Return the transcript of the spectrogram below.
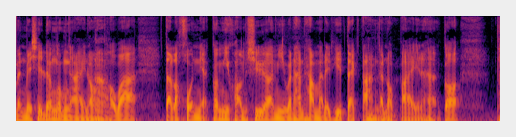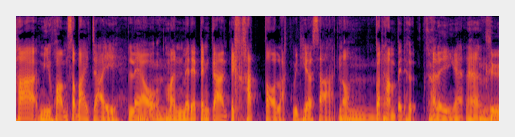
มันไม่ใช่เรื่องงมงายเนาะครับเพราะว่าแต่ละคนเนี่ยก็มีความเชื่อมีวัฒนธรรมอะไรที่แตกต่างกันออกไปนะฮะก็ถ้ามีความสบายใจแล้วมันไม่ได้เป็นการไปขัดต่อหลักวิทยาศาสตร์เนาะก็ทำไปเถอะอะไรอย่างเงี้ยนะฮะคือ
